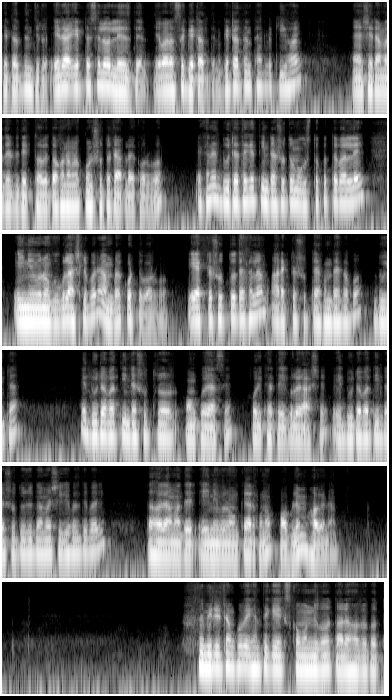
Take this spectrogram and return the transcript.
greater than zero এরা এটা ছিল লেস দেন এবার আছে গেটার দেন গেটার দেন থাকলে কি হয়? সেটা আমাদের একটু দেখতে হবে। তখন আমরা কোন সূত্রটা অ্যাপ্লাই করব? এখানে দুইটা থেকে তিনটা সূত্র মুখস্থ করতে পারলে এই নিয়মের অঙ্কগুলো আসলে পরে আমরা করতে পারব। এই একটা সূত্র দেখালাম, আর একটা সূত্র এখন দেখাবো, দুইটা। এই দুইটা বা তিনটা সূত্রর অঙ্কই আছে, পরীক্ষাতে এগুলোই আসে। এই দুইটা বা তিনটা সূত্র যদি আমরা শিখে ফেলতে পারি, তাহলে আমাদের এই নিয়মের অঙ্কে আর কোনো প্রবলেম হবে না। মিডিল টার্ম করব, এখান থেকে এক্স কমন নিব, তাহলে হবে কত?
